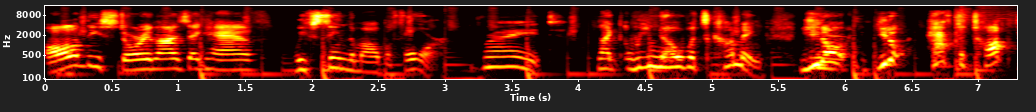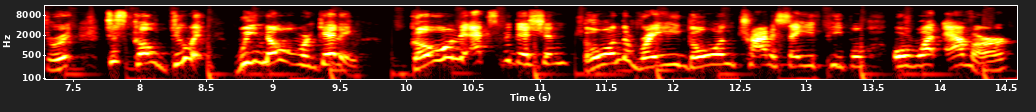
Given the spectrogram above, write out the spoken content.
all of these storylines they have, we've seen them all before. Right. Like we know what's coming. You yeah. don't you don't have to talk through it. Just go do it. We know what we're getting go on the expedition, go on the raid, go and try to save people or whatever.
